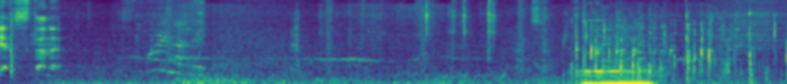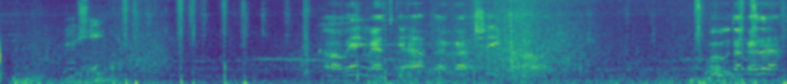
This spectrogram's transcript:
Yes, done it. Finally. No sheep. Oh, we ain't allowed to get up there without sheep. Oh. Whoa, don't go there.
